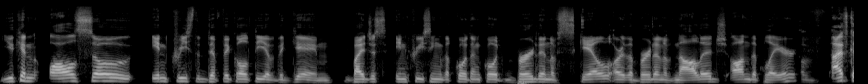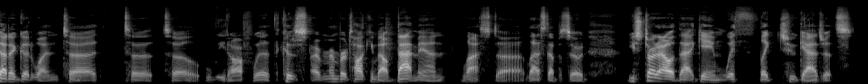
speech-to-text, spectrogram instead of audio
you can also increase the difficulty of the game by just increasing the quote unquote burden of skill or the burden of knowledge on the player. I've got a good one to to to lead off with because I remember talking about Batman last uh, last episode. You start out that game with like two gadgets,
